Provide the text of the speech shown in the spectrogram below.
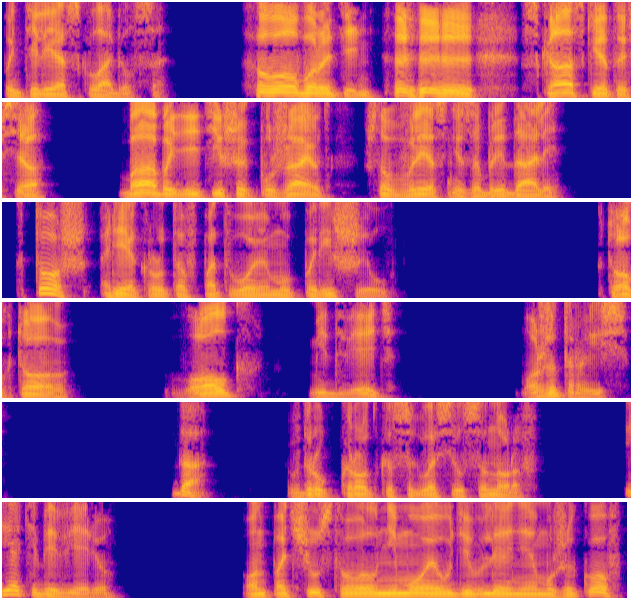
Пантелей осклабился. Оборотень! Сказки это все. Бабы детишек пужают, чтоб в лес не забредали. Кто ж рекрутов, по-твоему, порешил? Кто-кто? Волк, медведь, может, рысь. Да, вдруг кротко согласился Норов. Я тебе верю. Он почувствовал немое удивление мужиков,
